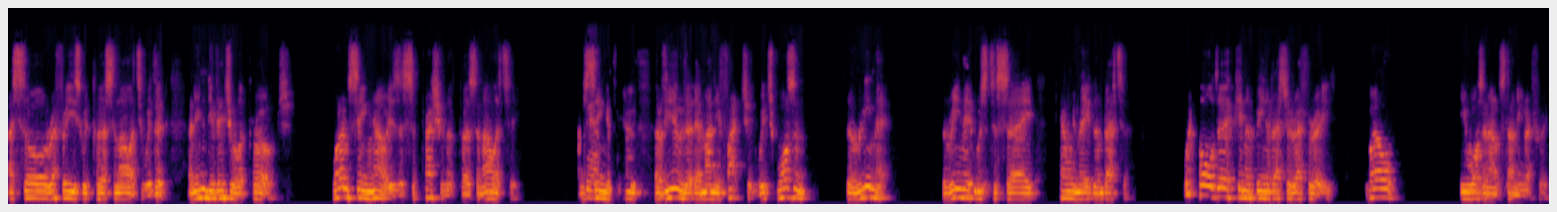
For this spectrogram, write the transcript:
I saw referees with personality, with a, an individual approach. What I'm seeing now is a suppression of personality. I'm yeah. seeing a view, a view that they're manufactured, which wasn't the remit. The remit was to say, can we make them better? Would Paul Durkin have been a better referee? Well, he was an outstanding referee.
